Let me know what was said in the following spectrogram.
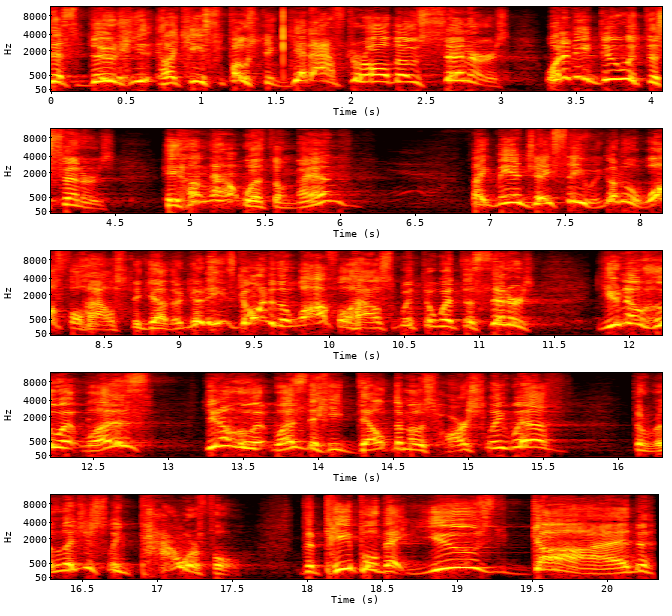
this dude, he, like he's supposed to get after all those sinners. What did he do with the sinners? He hung out with them, man. Like me and JC, we go to the Waffle House together. Dude, he's going to the Waffle House with the, with the sinners. You know who it was? You know who it was that he dealt the most harshly with? The religiously powerful, the people that used God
